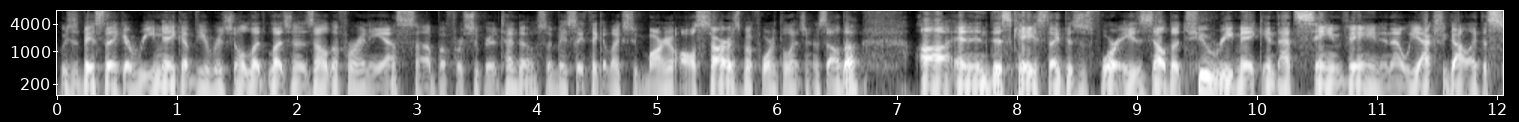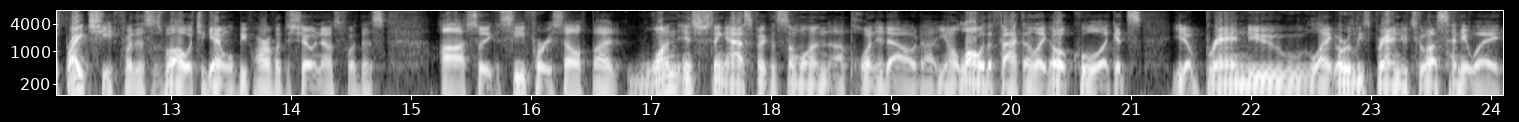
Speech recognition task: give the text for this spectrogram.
which is basically like a remake of the original Le- Legend of Zelda for NES, uh, but for Super Nintendo. So basically think of like Super Mario All Stars before the Legend of Zelda. Uh, and in this case, like this is for a Zelda 2 remake in that same vein. And now we actually got like the sprite sheet for this as well, which again will be part of like the show notes for this. Uh, so you can see for yourself. But one interesting aspect that someone uh, pointed out, uh, you know, along with the fact that like, oh, cool, like it's you know brand new, like or at least brand new to us anyway.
